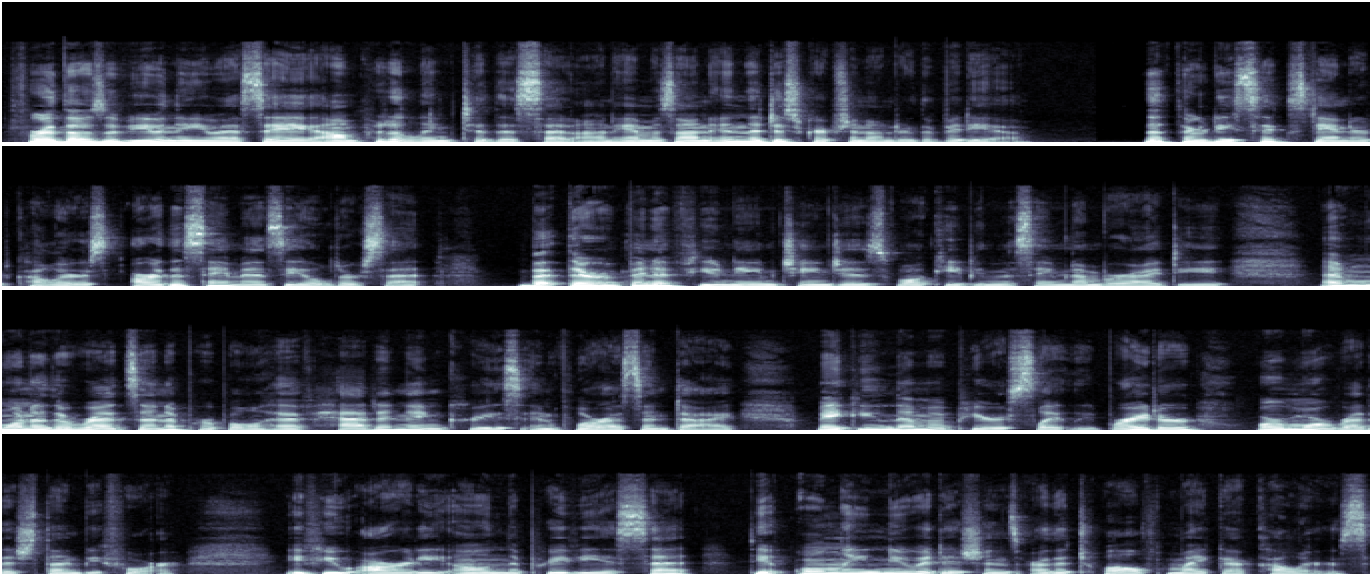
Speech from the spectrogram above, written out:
For those of you in the USA, I'll put a link to this set on Amazon in the description under the video. The 36 standard colors are the same as the older set, but there have been a few name changes while keeping the same number ID, and one of the reds and a purple have had an increase in fluorescent dye, making them appear slightly brighter or more reddish than before. If you already own the previous set, the only new additions are the 12 mica colors.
